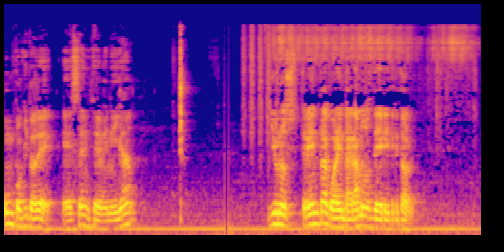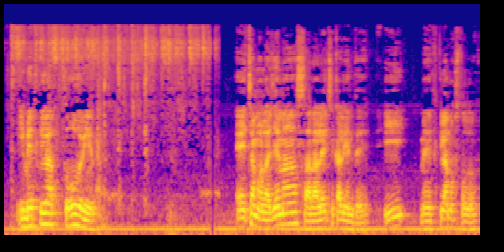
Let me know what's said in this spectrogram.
un poquito de esencia de vainilla y unos 30-40 gramos de eritritol. Y mezcla todo bien. Echamos las yemas a la leche caliente y mezclamos todo.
